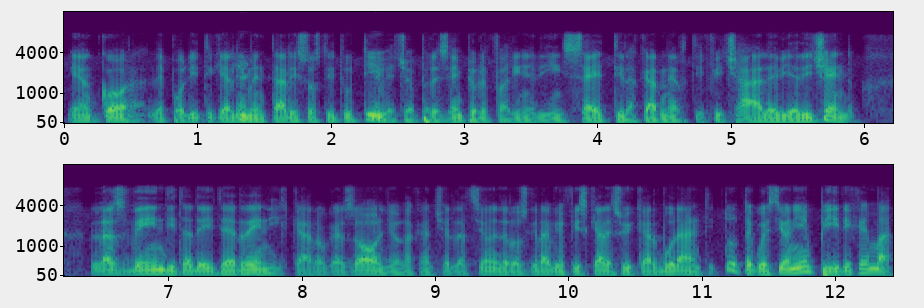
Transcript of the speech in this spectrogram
E ancora le politiche alimentari sostitutive, cioè per esempio le farine di insetti, la carne artificiale e via dicendo la svendita dei terreni, il caro gasolio, la cancellazione dello sgravio fiscale sui carburanti, tutte questioni empiriche, ma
